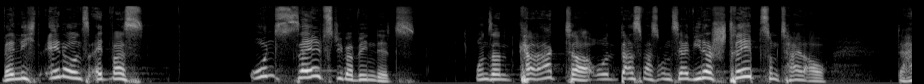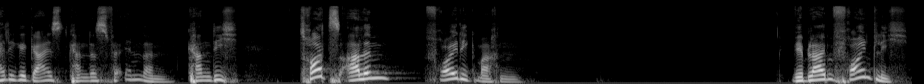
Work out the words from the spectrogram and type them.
Wenn nicht in uns etwas uns selbst überwindet, unseren Charakter und das, was uns ja widerstrebt zum Teil auch, der Heilige Geist kann das verändern, kann dich trotz allem freudig machen. Wir bleiben freundlich,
